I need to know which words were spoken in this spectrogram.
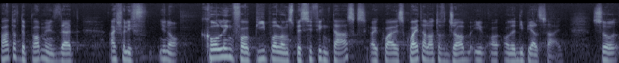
part of the problem is that actually, you know, calling for people on specific tasks requires quite a lot of job on, the DPL side. So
